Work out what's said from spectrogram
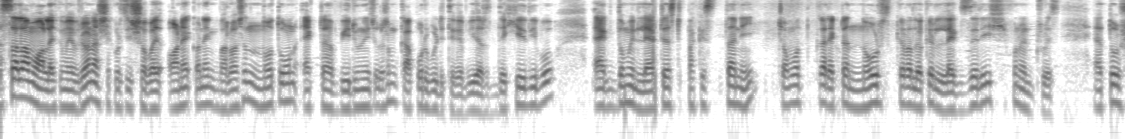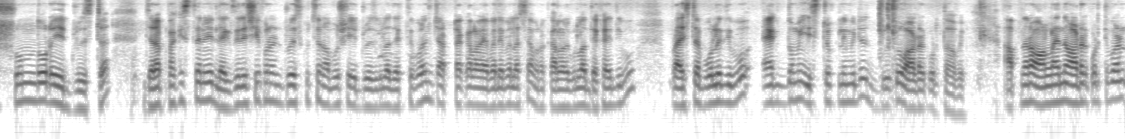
আসসালামু আলাইকুম এভরিওয়ান, আশা করছি সবাই অনেক অনেক ভালো আছেন। নতুন একটা ভিডিও নিয়ে চলে আসলাম কাপড় বিড়ি থেকে। বিয়ার্স, দেখিয়ে দিব একদমই লেটেস্ট পাকিস্তানি চমৎকার একটা নোটস লোকের লাক্সারি শিফনের ড্রেস এত সুন্দর এই ড্রেসটা যারা পাকিস্তানি লাক্সারি শিফনের ড্রেস করছেন অবশ্যই এই ড্রেসগুলো দেখতে পারেন। চারটা কালার অ্যাভেলেবেল আছে, আমরা কালারগুলো দেখাই দিব। প্রাইসটা বলে দিব, একদমই স্টক লিমিটেড দ্রুত অর্ডার করতে হবে। আপনারা অনলাইনে অর্ডার করতে পারেন,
